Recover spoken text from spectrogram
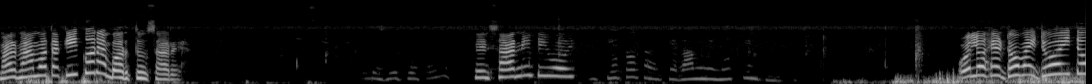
મારા મામા તો કી કરે બરતું સારે? તે સાર નહીં પીવો હોય? ઓલો હેઠો વાઢ્યો હોય તો.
